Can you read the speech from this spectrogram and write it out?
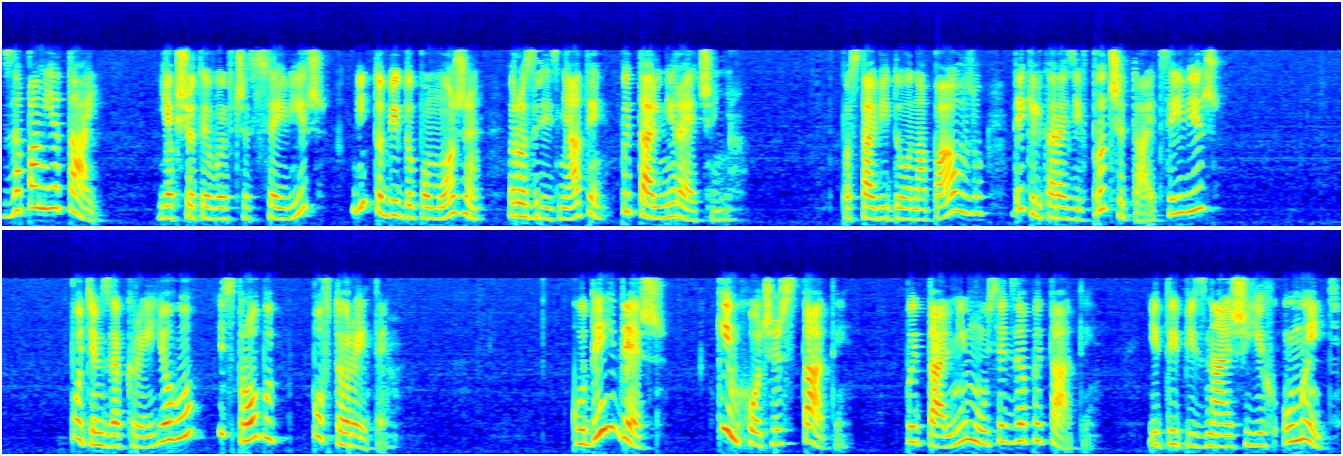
Запам'ятай, якщо ти вивчиш цей вірш, він тобі допоможе розрізняти питальні речення. Постав відео на паузу, декілька разів прочитай цей вірш, потім закрий його і спробуй повторити. Куди йдеш? Ким хочеш стати? Питальні мусять запитати. І ти пізнаєш їх умить.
